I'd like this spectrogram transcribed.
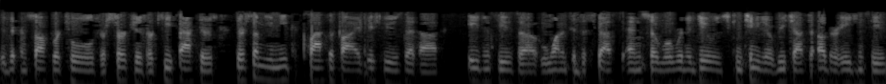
the different software tools or searches or key factors, there's some unique classified issues that uh, agencies uh, wanted to discuss. And so what we're going to do is continue to reach out to other agencies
